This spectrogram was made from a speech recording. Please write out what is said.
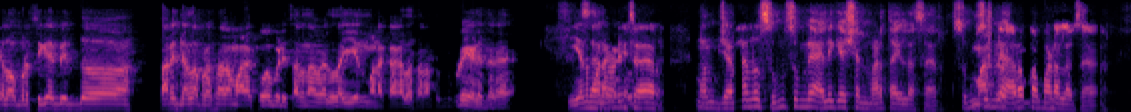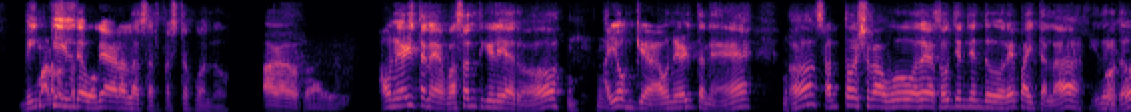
ಕೆಲವೊಬ್ರು ಸಿಗೆ ಬಿದ್ದು ಸರ್ ಇದನ್ನೆಲ್ಲ ಪ್ರಸಾರ ಮಾಡಕ್ ಹೋಗ್ಬೇಡಿ ಸರ್ ನಾವೆಲ್ಲ ಏನ್ ಮಾಡಕ್ ಆಗಲ್ಲ ಸರ್ ಅಂತ ಕೂಡ ಹೇಳಿದಾರೆ ಏನ್ ಮಾಡಕ್ ಸರ್ ನಮ್ ಜನನು ಸುಮ್ ಸುಮ್ನೆ ಅಲಿಗೇಷನ್ ಮಾಡ್ತಾ ಇಲ್ಲ ಸರ್. ಸುಮ್ ಸುಮ್ನೆ ಆರೋಪ ಮಾಡಲ್ಲ ಸರ್. ಬೆಂಕಿ ಇಲ್ದೆ ಹೊಗೆ ಆಡಲ್ಲ ಸರ್ ಫಸ್ಟ್ ಆಫ್ ಆಲ್ ಆಗಲ್ಲ ಸರ್ ಆಗಲ್ಲ. ಅವ್ನ್ ಹೇಳ್ತಾನೆ ವಸಂತ್ ಗಿಳಿಯರು ಅಯೋಗ್ಯ ಅವನು ಹೇಳ್ತಾನೆ ಸಂತೋಷ್ ರಾವು ಅದೇ ಸೌಜನ್ಯಂದು ರೇಪ್ ಆಯ್ತಲ್ಲ ಇದ್ರದ್ದು.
